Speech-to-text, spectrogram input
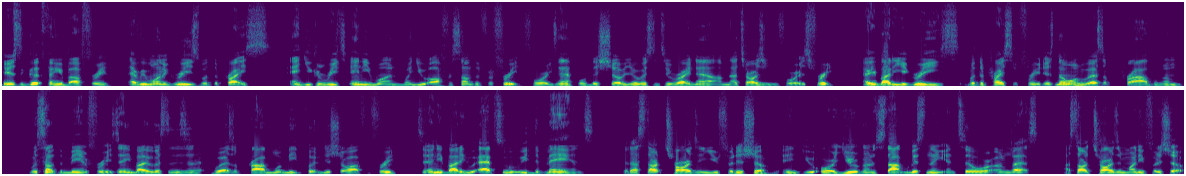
Here's the good thing about free everyone agrees with the price, and you can reach anyone when you offer something for free. For example, this show you're listening to right now, I'm not charging you for it, it's free. Everybody agrees with the price of free. There's no one who has a problem with something being free. Is anybody listening who has a problem with me putting this show out for free? Is anybody who absolutely demands that I start charging you for this show and you or you're going to stop listening until or unless I start charging money for the show?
